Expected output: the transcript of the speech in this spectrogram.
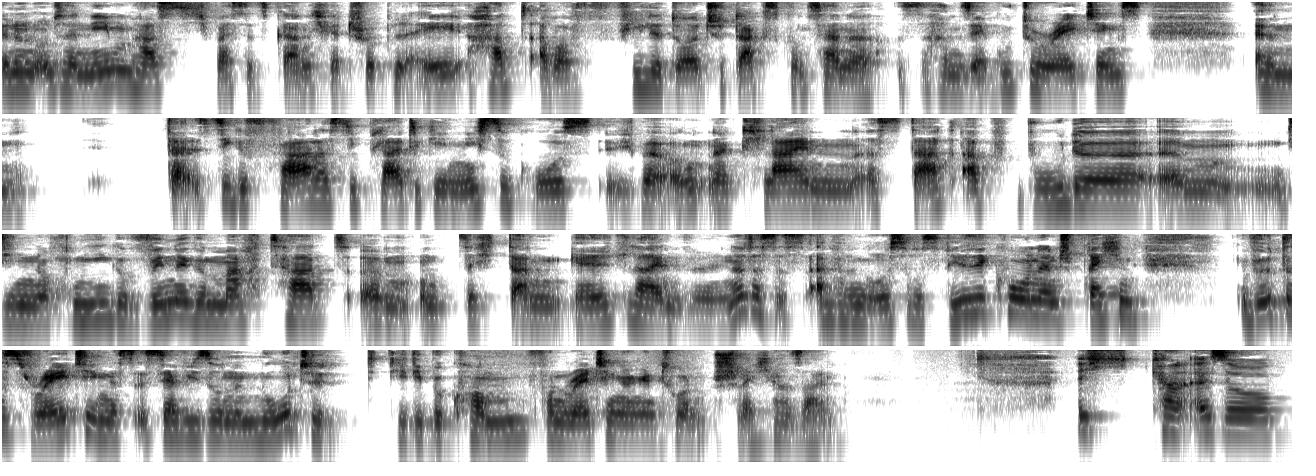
wenn du ein Unternehmen hast, ich weiß jetzt gar nicht, wer AAA hat, aber viele deutsche DAX-Konzerne haben sehr gute Ratings, ähm, da ist die Gefahr, dass die Pleite gehen, nicht so groß wie bei irgendeiner kleinen Start-up-Bude, ähm, die noch nie Gewinne gemacht hat ähm, und sich dann Geld leihen will. Ne? Das ist einfach ein größeres Risiko und entsprechend wird das Rating, das ist ja wie so eine Note, die die bekommen von Ratingagenturen, schwächer sein. Ich kann also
